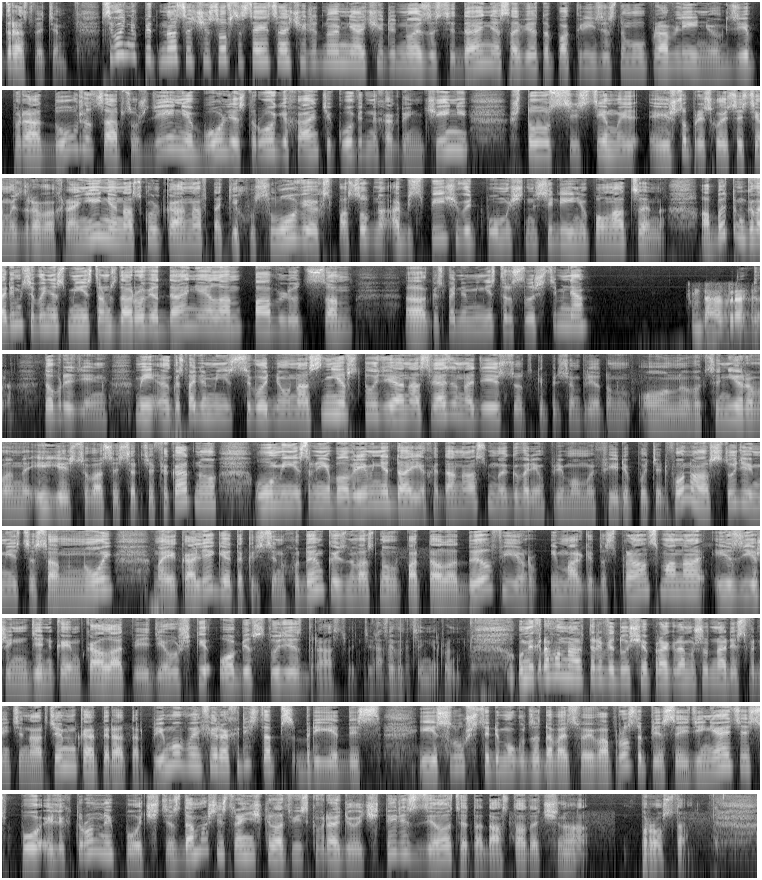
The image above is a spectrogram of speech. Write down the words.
Здравствуйте. Сегодня в 15 часов состоится очередное внеочередное заседание Совета по кризисному управлению, где продолжится обсуждение более строгих антиковидных ограничений, что с системой и что происходит с системой здравоохранения, насколько она в таких условиях способна обеспечивать помощь населению полноценно. Об этом говорим сегодня с министром здоровья Даниэлом Павлюцем. Э, господин министр, слышите меня? Да, здравствуйте. Добрый день. Ми, э, господин министр сегодня у нас не в студии, а на связи. Надеюсь, все-таки, причем при этом он вакцинирован и есть у вас и сертификат, но у министра не было времени доехать до нас. Мы говорим в прямом эфире по телефону, а в студии вместе со мной мои коллеги, это Кристина Худенко из новостного портала Делфи и Маргета Спрансмана из еженедельника МК Латвии. Девушки, обе в студии. Здравствуйте. Здравствуйте. Все вакцинированы. У микрофона автор ведущая ведущая программы журналист Валентина Артеменко, оператор прямого эфира Христопс Бредис. И слушатели могут задавать свои вопросы, присоединяйтесь по электронной почте. С домашней странички Латвийского радио 4 сделать это достаточно просто.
